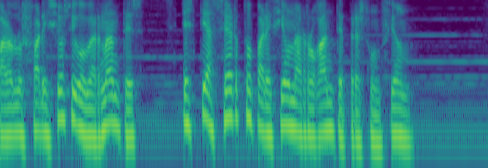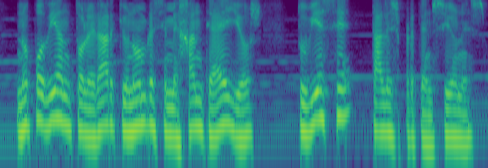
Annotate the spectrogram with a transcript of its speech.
Para los fariseos y gobernantes, este aserto parecía una arrogante presunción. No podían tolerar que un hombre semejante a ellos tuviese tales pretensiones.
